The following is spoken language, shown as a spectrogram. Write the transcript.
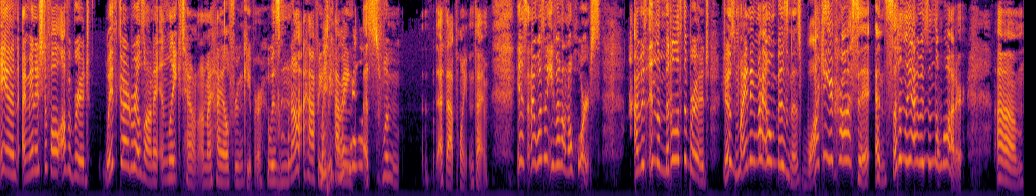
And I managed to fall off a bridge with guardrails on it in Lake Town on my high elf runekeeper, who was not happy to be having a swim at that point in time. Yes, and I wasn't even on a horse. I was in the middle of the bridge, just minding my own business, walking across it, and suddenly I was in the water. Um,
